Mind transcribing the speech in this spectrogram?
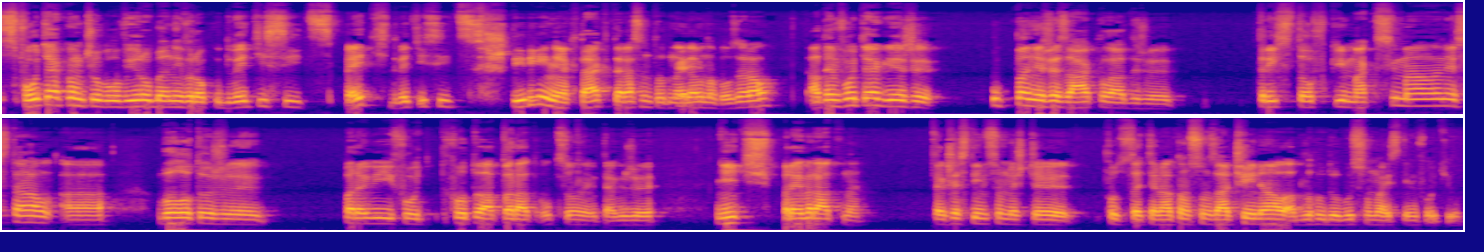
s foťakom, čo bol vyrobený v roku 2005, 2004, nejak tak, teraz som to nedávno pozeral. A ten foťak je, že úplne, že základ, že 300 maximálne stal a bolo to, že prvý fot- fotoaparát od Sony, takže nič prevratné. Takže s tým som ešte, v podstate na tom som začínal a dlhú dobu som aj s tým fotil.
